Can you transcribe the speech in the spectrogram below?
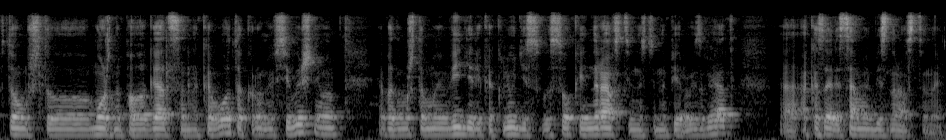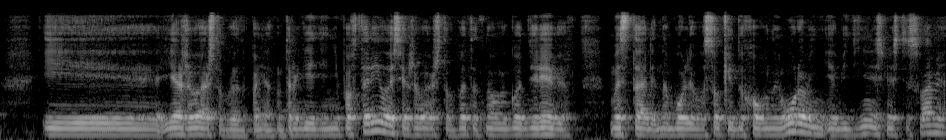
в том, что можно полагаться на кого-то, кроме Всевышнего, потому что мы видели, как люди с высокой нравственностью, на первый взгляд, оказались самые безнравственные. И я желаю, чтобы, понятно, трагедия не повторилась. Я желаю, чтобы в этот Новый год деревьев мы стали на более высокий духовный уровень и объединились вместе с вами.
